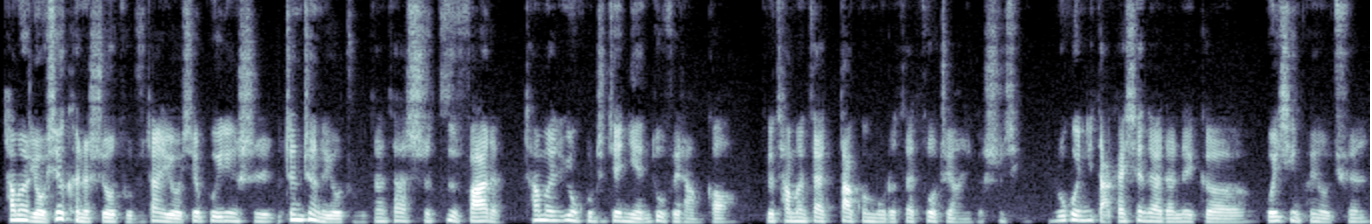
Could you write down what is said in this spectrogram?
他们有些可能是有组织，但有些不一定是真正的有组织，但它是自发的。他们用户之间粘度非常高，就他们在大规模的在做这样一个事情。如果你打开现在的那个微信朋友圈，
